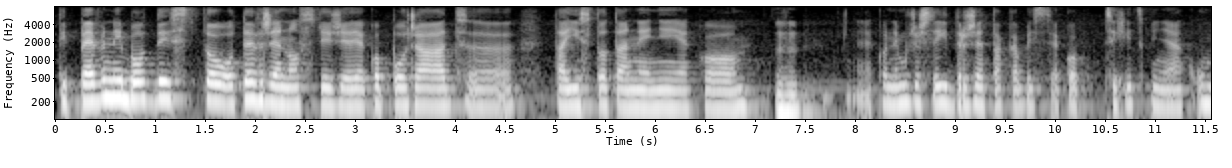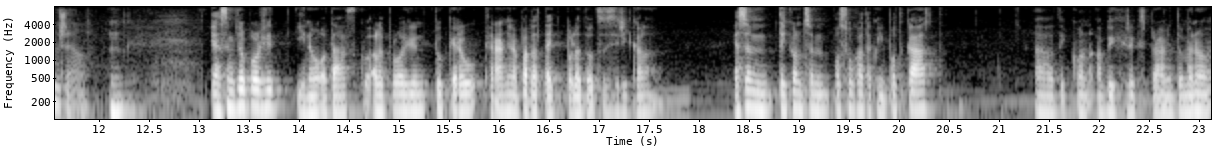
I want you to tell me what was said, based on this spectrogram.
ty pevné body s tou otevřeností, že jako pořád uh, ta jistota není jako, mm-hmm. jako nemůžeš se jí držet tak, abys jako psychicky nějak umřel. Mm. Já jsem chtěl položit jinou otázku, ale položím tu, kterou, která mě napadla teď, podle toho, co jsi říkala. Já jsem teď jsem poslouchal takový podcast, teď, abych řekl správně to jméno,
